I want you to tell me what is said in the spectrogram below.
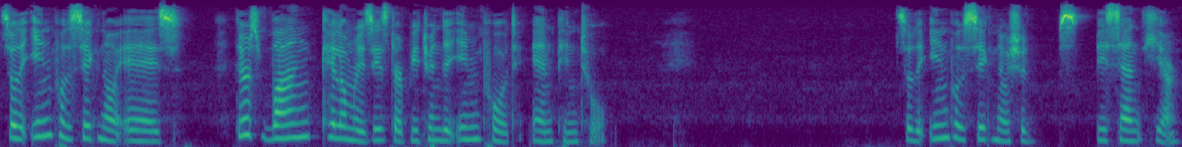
So the input signal is there's one kilo ohm resistor between the input and pin 2. So the input signal should be sent here.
